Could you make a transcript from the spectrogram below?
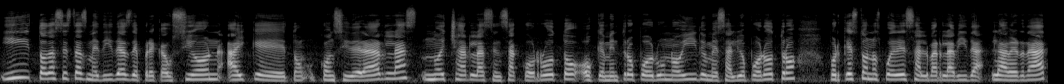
y todas estas medidas de precaución hay que considerarlas, no echarlas en saco roto o que me entró por un oído y me salió por otro, porque esto nos puede salvar la vida. La verdad,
